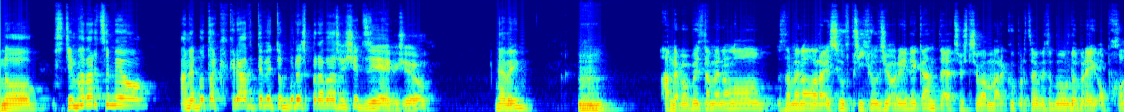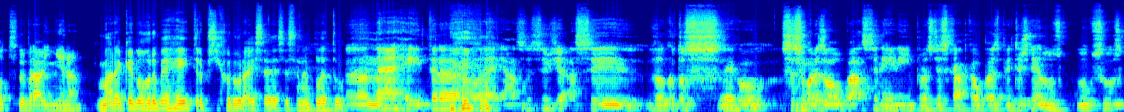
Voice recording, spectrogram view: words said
No, s tím Havertzem jo. A nebo tak kreativitu bude zprava řešit Ziyech, že jo? Nevím. Mm. A nebo by znamenalo, znamenalo Riceův příchod, že odejde Kanté, což třeba Marku, pro by to byl dobrý obchod, dobrá výměna. Marek je dlouhodobě hater příchodu Rice, jestli se nepletu. Uh, ne hater, ale já si myslím, že asi velko to jako, se sumarizoval úplně asi nejlíp, prostě zkrátka úplně zbytečný luxus.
